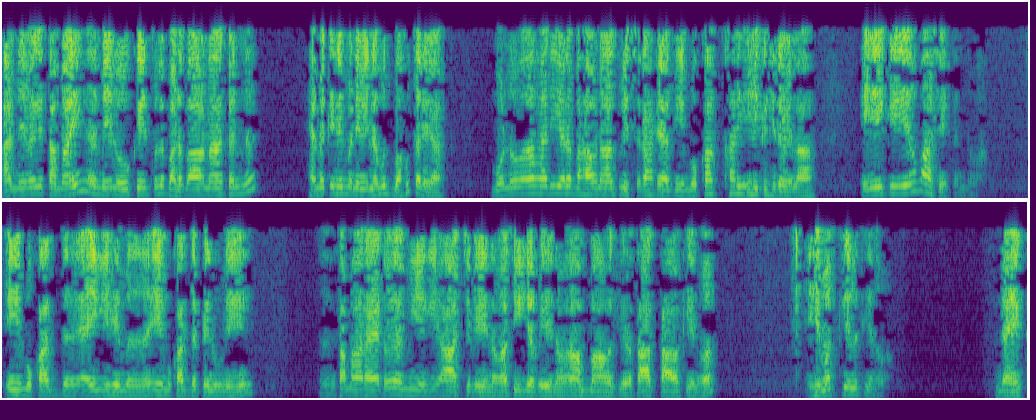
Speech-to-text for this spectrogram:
අන්න ඒ වගේ තමයි මේ ලෝකයේ තුල බණ භාවනා කරන හැම කෙනෙක්ම නෙවෙයි නමුත් බහුතරයක් මොනවා හරි අර භාවනා තුළ ඉස්සරහට යද්දී මොකක් හරි එහෙක හිර වෙලා ඒකේ වාසය කරනවා. ඒ මොකද්ද? ඇයි එහෙම? ඒ මොකද්ද පෙනුනේ? සමහර අයට ඔය මියගේ ආච්චි පේනවා, සීය පේනවා, අම්මාව කියනවා, තාත්තාව කියනවා. එහෙමත් කියලා තියෙනවා. දැන් ඒක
